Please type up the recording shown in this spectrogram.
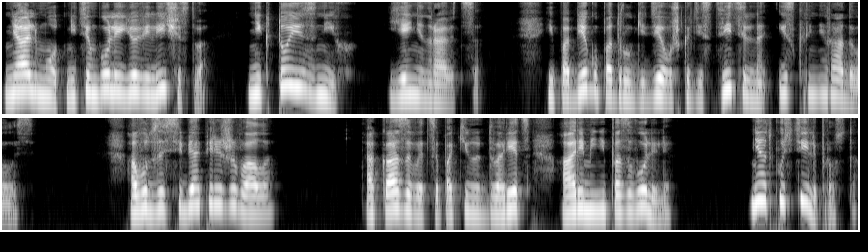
ни Альмот, ни тем более ее величество, никто из них ей не нравится. И побегу подруги девушка действительно искренне радовалась. А вот за себя переживала Оказывается, покинуть дворец Ариме не позволили. Не отпустили просто.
